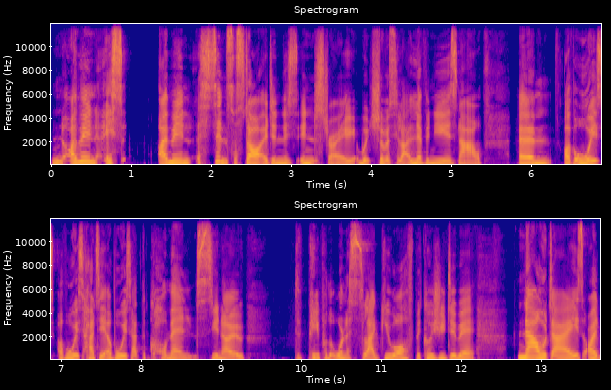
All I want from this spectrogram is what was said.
No, I mean, it's. I mean, since I started in this industry, which is obviously like eleven years now, um, I've always, I've always had it. I've always had the comments. You know, the people that want to slag you off because you do it. Nowadays, I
